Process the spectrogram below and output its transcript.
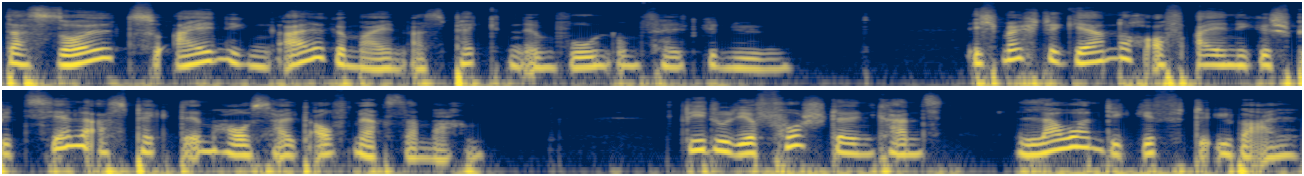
Das soll zu einigen allgemeinen Aspekten im Wohnumfeld genügen. Ich möchte gern noch auf einige spezielle Aspekte im Haushalt aufmerksam machen. Wie du dir vorstellen kannst, lauern die Gifte überall.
